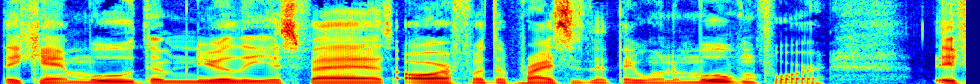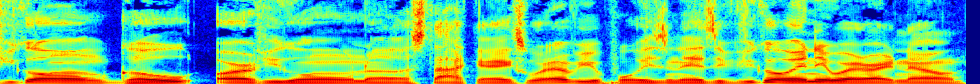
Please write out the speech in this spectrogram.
they can't move them nearly as fast or for the prices that they want to move them for. If you go on Goat or if you go on uh, StockX, whatever your poison is, if you go anywhere right now,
